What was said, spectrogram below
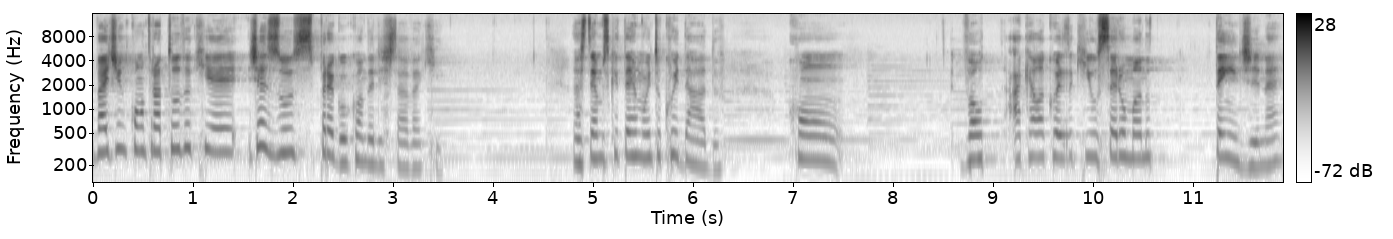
vai de encontro a tudo que Jesus pregou quando ele estava aqui. Nós temos que ter muito cuidado com aquela coisa que o ser humano tende, né?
